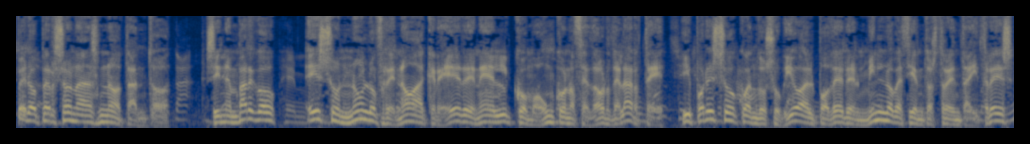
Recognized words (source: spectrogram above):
pero personas no tanto. Sin embargo, eso no lo frenó a creer en él como un conocedor del arte, y por eso cuando subió al poder en 1933,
